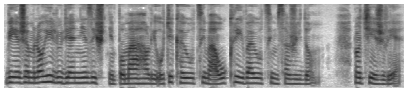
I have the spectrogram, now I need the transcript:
Vie, že mnohí ľudia nezištne pomáhali utekajúcim a ukrývajúcim sa Židom. No tiež vie,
